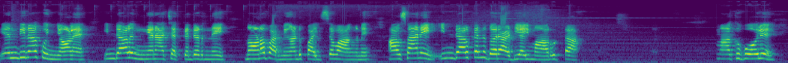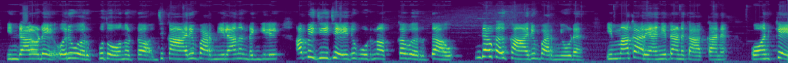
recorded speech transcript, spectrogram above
എന്തിനാ കുഞ്ഞോളെ? ഇന്റെ ആൾ ഇങ്ങനെ ആ ചെക്കന്റെ അടുന്നേ നോണ പറഞ്ഞുകാണ്ട് പൈസ വാങ്ങണേ. അവസാനേ ഇന്റെ ആൾക്ക് തന്നെ ഇതൊരു മാറുട്ടാ. മാക്ക് പോലെ ഇന്റെ ആളോടെ ഒരു വെറുപ്പ് തോന്നുട്ടോ. ഇജ് കാര്യം പറഞ്ഞില്ലാന്നുണ്ടെങ്കിൽ ആ ഇജി ചെയ്ത് കൂട്ടണൊക്കെ വെറുതെ ആവും അത് കാര്യം പറഞ്ഞൂടെ? ഇമ്മാക്ക് അറിയാഞ്ഞിട്ടാണ് കാക്കാനെ. ഓനക്കേ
